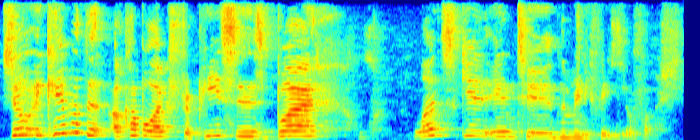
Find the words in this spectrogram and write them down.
So it came with a, a couple extra pieces, but let's get into the minifigure first.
